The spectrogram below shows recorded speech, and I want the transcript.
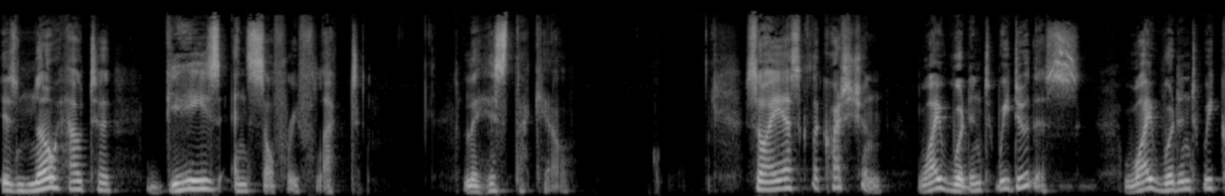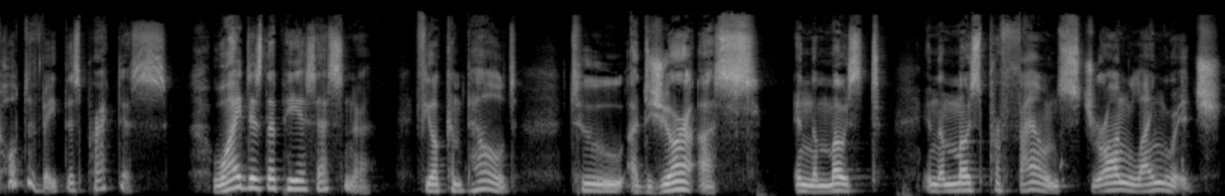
is know how to gaze and self reflect lehistakel. So I ask the question why wouldn't we do this? Why wouldn't we cultivate this practice? Why does the Piaseczner feel compelled to adjure us in the most in the most profound, strong language?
